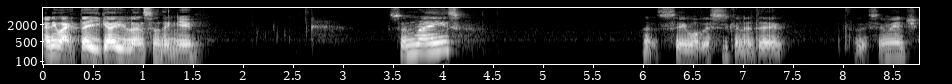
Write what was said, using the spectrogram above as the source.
anyway, there you go, you learned something new. Sun rays. Let's see what this is going to do to this image.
